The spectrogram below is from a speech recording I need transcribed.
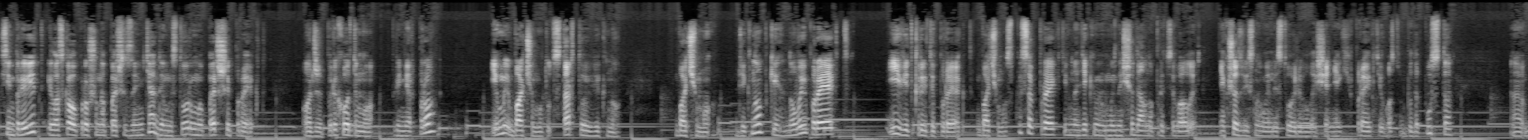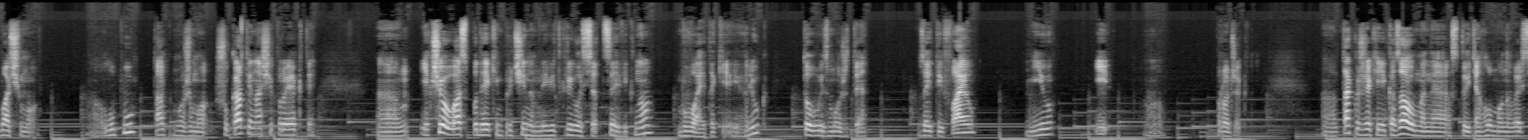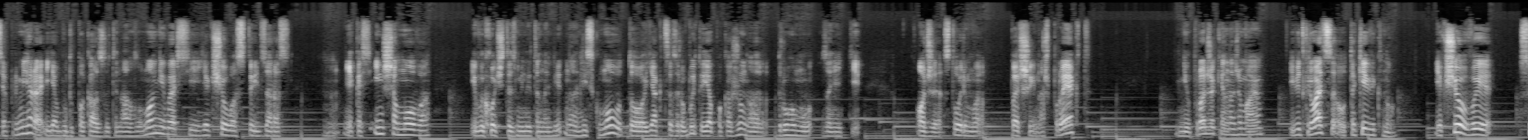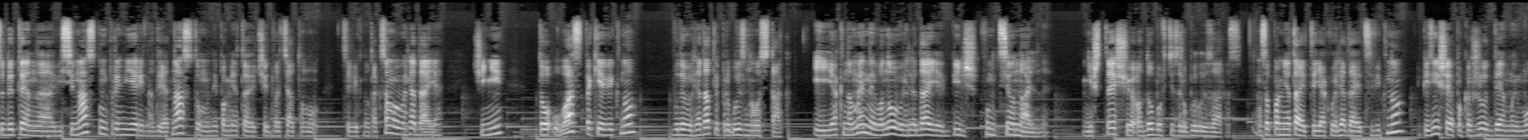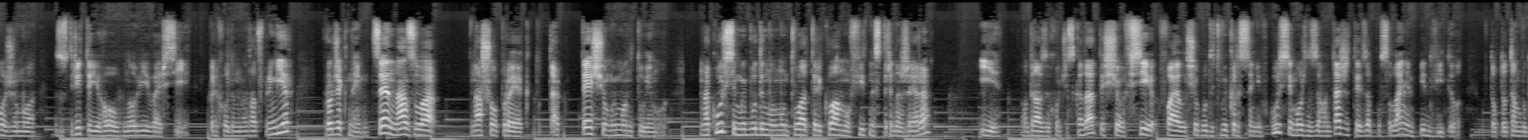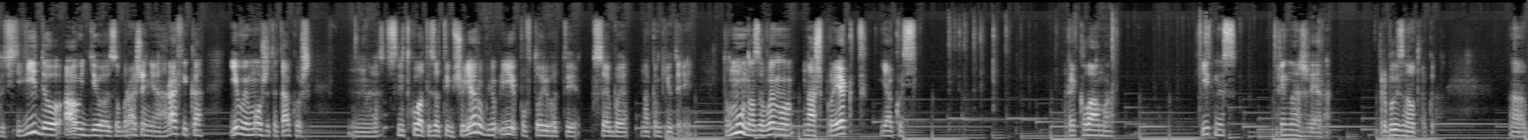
Всім привіт і ласкаво прошу на перше заняття, де ми створимо перший проєкт. Отже, переходимо в Premiere Pro, і ми бачимо тут стартове вікно. Бачимо дві кнопки, новий проєкт і відкритий проєкт. Бачимо список проєктів, над якими ми нещодавно працювали. Якщо, звісно, ви не створювали ще ніяких проєктів, у вас тут буде пусто. Е, Бачимо е, лупу, так, можемо шукати наші проєкти. Е, Якщо у вас по деяким причинам не відкрилося це вікно, буває такий глюк, то ви зможете зайти в файл, New і е, Project. Е, Також, як я і казав, у мене стоїть англомовна версія прем'єра, і я буду показувати на англомовній версії. Якщо у вас стоїть зараз якась інша мова, і ви хочете змінити на англійську мову, то як це зробити, я покажу на другому занятті. Отже, створюємо перший наш проєкт. New Project я нажимаю, і відкривається отаке вікно. Якщо ви сидите на 18-му прем'єрі, на 19-му, не пам'ятаю, чи 20-му це вікно так само виглядає, чи ні, то у вас таке вікно буде виглядати приблизно ось так. І як на мене, воно виглядає більш функціональне, ніж те, що Adobe зробили зараз. Запам'ятайте, як виглядає це вікно, і пізніше я покажу, де ми можемо зустріти його в новій версії. Переходимо назад в прем'єр. Project Name це назва нашого проєкту, так? те, що ми монтуємо. На курсі ми будемо монтувати рекламу фітнес-тренажера, і одразу хочу сказати, що всі файли, що будуть використані в курсі, можна завантажити за посиланням під відео. Тобто там будуть всі відео, аудіо, зображення, графіка, і ви можете також слідкувати за тим, що я роблю, і повторювати у себе на комп'ютері. Тому назовемо наш проєкт якось реклама фітнес-тренажера. Приблизно отак от.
